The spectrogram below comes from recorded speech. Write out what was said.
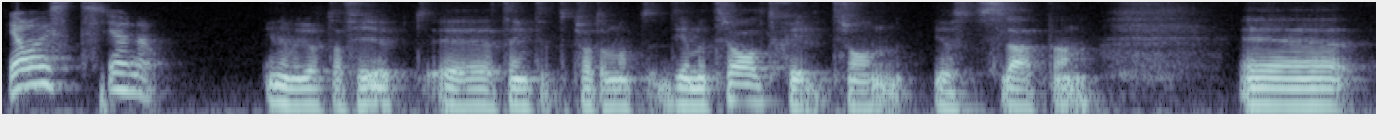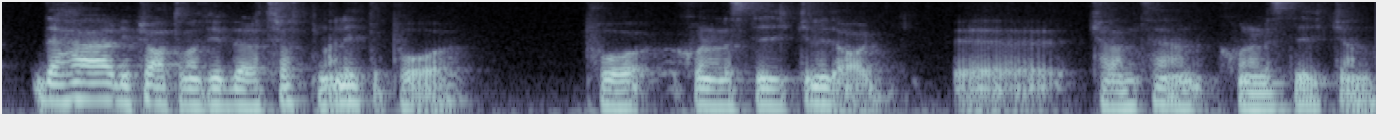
Ja, visst. Gärna. Innan vi grottar för djupt. Eh, jag tänkte prata om något diametralt skilt från just Zlatan. Eh, det här vi pratar om att vi börjar tröttna lite på, på journalistiken idag. Eh, karantänjournalistiken.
